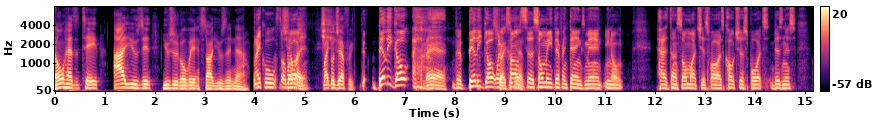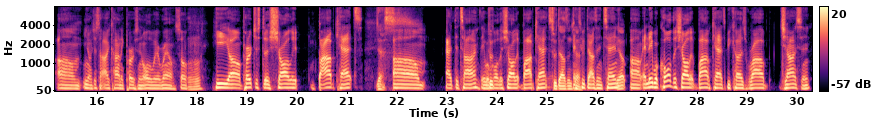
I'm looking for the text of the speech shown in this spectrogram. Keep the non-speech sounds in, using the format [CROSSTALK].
don't hesitate. I use it. You should go over there and start using it now. Michael Jordan. Michael Jeffrey. Billy Goat, [SIGHS] Man. the Billy Goat when it comes again. to so many different things, man, you know, has done so much as far as culture, sports, business. Um, you know, just an iconic person all the way around. So Mm-hmm. he uh, purchased the Charlotte Bobcats Yes. um, at the time. They were called the Charlotte Bobcats. 2010. In 2010. Yep. Um, and they were called the Charlotte Bobcats because Rob Johnson,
